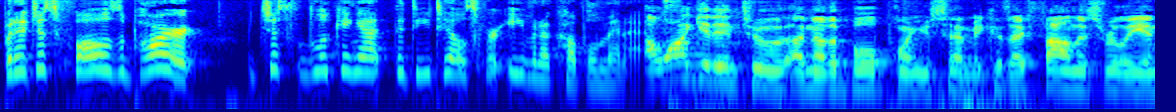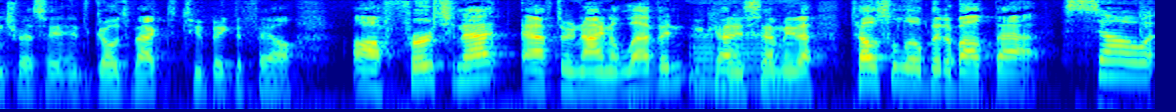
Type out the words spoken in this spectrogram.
but it just falls apart just looking at the details for even a couple minutes. I want to get into another bullet point you sent me because I found this really interesting. It goes back to Too Big to Fail. Uh, FirstNet after 9 11, you kind of sent me that. Tell us a little bit about that. So,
